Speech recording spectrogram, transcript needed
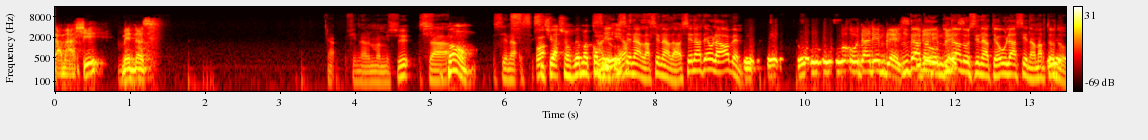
ka mâche. Mèndan... Finalman, monsè, sa... Bon, situasyon vreman komplike. Senat la, senat la. Senatè ou la, ou ben? Ou dan dem blèz. Mdan do senatè, ou la senat, map to do.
